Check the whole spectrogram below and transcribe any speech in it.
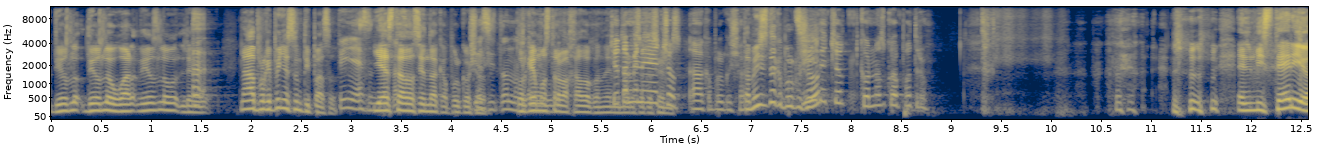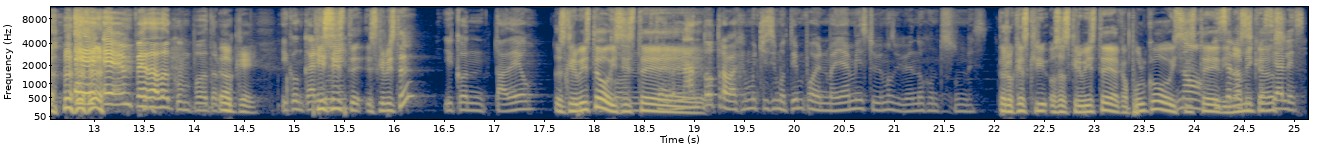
Dios lo, Dios lo guarda. Dios lo. Le... Nada, porque Piña es un tipazo. Piña es un y ha estado haciendo Acapulco Shore. Porque hemos trabajado con él. Yo en también he hecho. Acapulco Shore. ¿También hiciste Acapulco Sí, Shore? de hecho, conozco a Potro. el misterio. he, he empedado con Potro. ok. Y con ¿Qué Karime. hiciste? ¿Escribiste? Y con Tadeo. ¿Escribiste o Con hiciste.? Fernando trabajé muchísimo tiempo en Miami. Estuvimos viviendo juntos un mes. ¿Pero qué escribiste? O sea, ¿escribiste Acapulco o no, hiciste hice dinámicas? los especiales.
